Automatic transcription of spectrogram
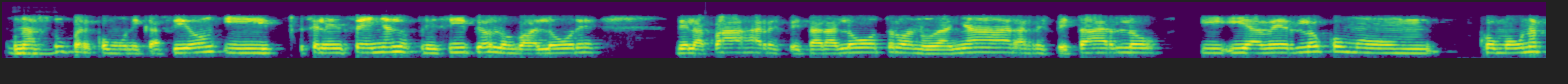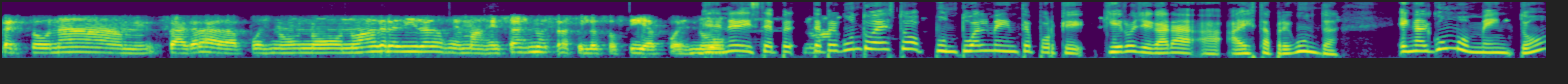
una super comunicación y se le enseñan los principios, los valores de la paz, a respetar al otro, a no dañar, a respetarlo y, y a verlo como, como una persona mm, sagrada, pues no, no, no agredir a los demás, esa es nuestra filosofía, pues no. Te, pre- te pregunto esto puntualmente porque quiero llegar a, a- a esta pregunta. ¿En algún momento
